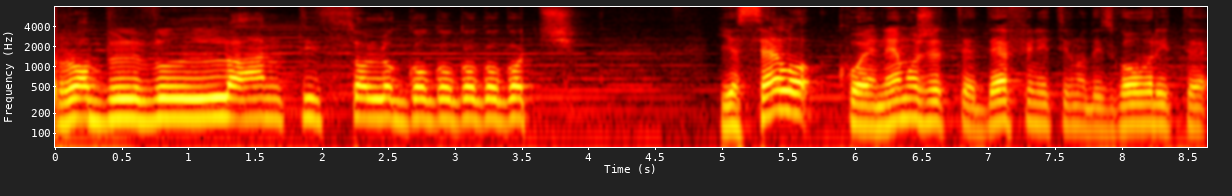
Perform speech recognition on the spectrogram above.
Roblvlantisologogogogogoć je selo koje ne možete definitivno da izgovorite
